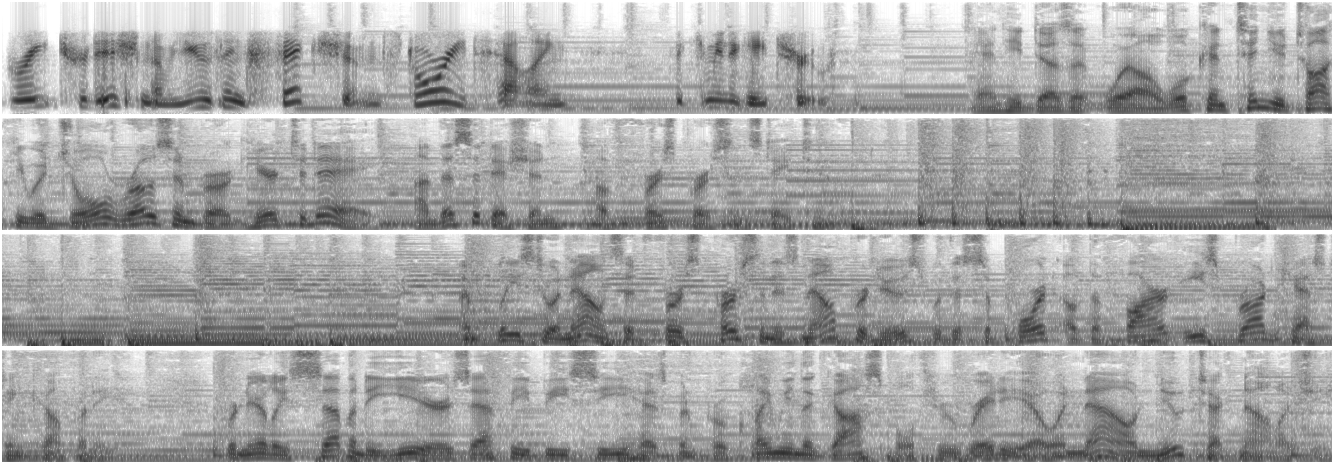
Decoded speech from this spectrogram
great tradition of using fiction, storytelling, to communicate truth. And he does it well. We'll continue talking with Joel Rosenberg here today on this edition of First Person. Stay tuned. I'm pleased to announce that First Person is now produced with the support of the Far East Broadcasting Company. For nearly 70 years, FEBC has been proclaiming the gospel through radio and now new technology.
